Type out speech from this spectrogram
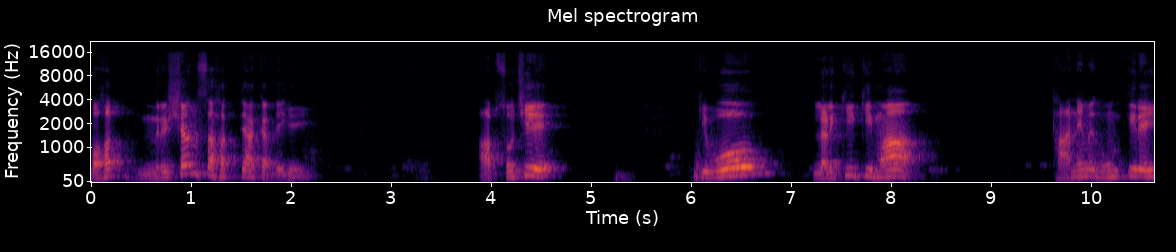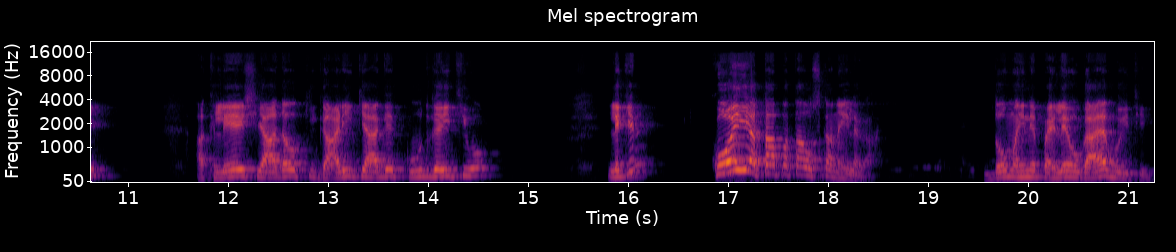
बहुत नृशंस हत्या कर दी गई। आप सोचिए कि वो लड़की की माँ थाने में घूमती रही, अखिलेश यादव की गाड़ी के आगे कूद गई थी वो, लेकिन कोई अता पता उसका नहीं लगा। दो महीने पहले वो गायब हुई थी।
